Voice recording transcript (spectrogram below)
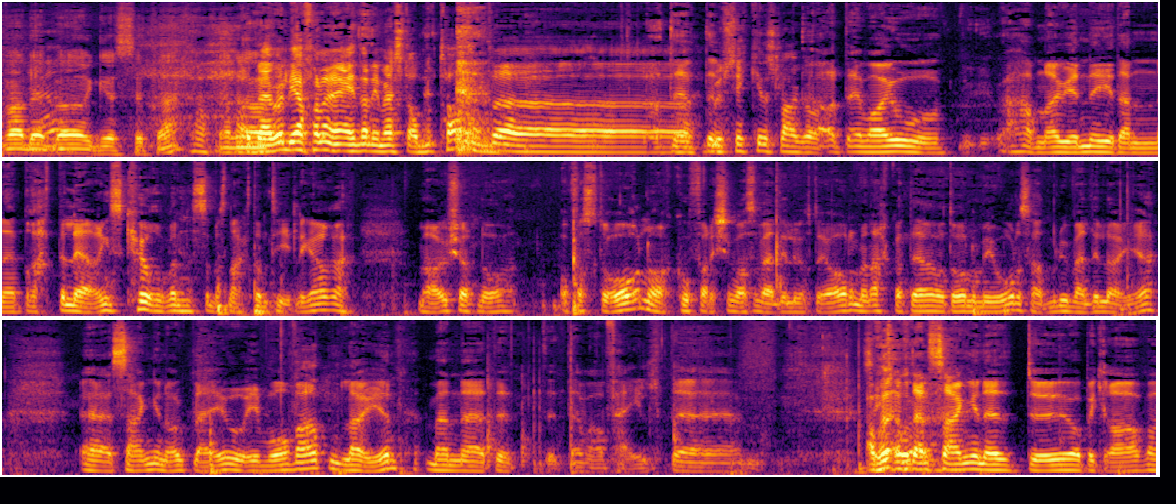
var det Ja. Børge sitt der? Det er vel iallfall en av de mest omtalte uh, det- det- musikkinnslagene. Ja, det var jo Havna jo inn i den bratte læringskurven som vi snakket om tidligere. Vi har jo skjønt nå, og forstår nå, hvorfor det ikke var så veldig lurt å gjøre det, men akkurat der og da når vi gjorde det, så hadde vi det jo veldig løye. Eh, sangen òg ble jo i vår verden løyen, men eh, det, det, det var feil. Det, Så jeg tror den sangen er død og begrava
